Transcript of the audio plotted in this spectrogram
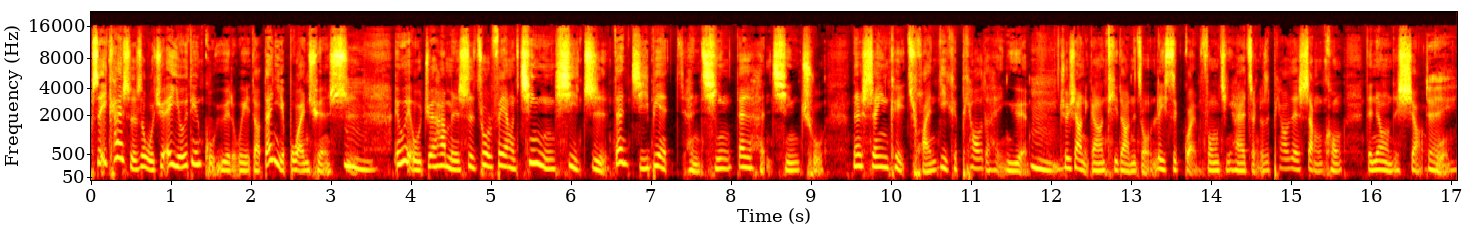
所以一开始的时候，我觉得哎，有一点古乐的味道，但也不完全是，嗯、因为我觉得他们是做的非常轻盈细致，但即便很轻，但是很清楚，那声音可以传递，可以飘得很远，嗯，就像你刚刚提到那种类似管风琴，还有整个是飘在上空的那种的效果。对。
